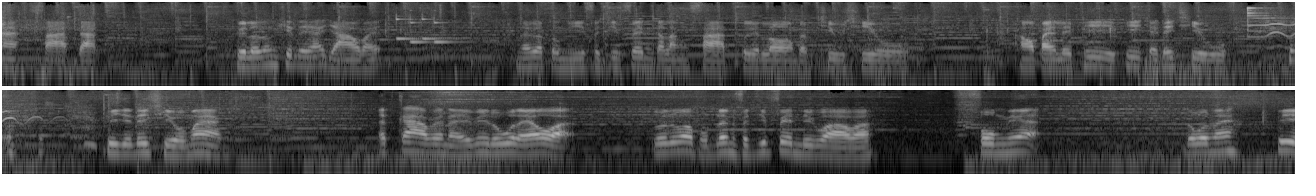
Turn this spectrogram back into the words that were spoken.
อะสาดดัก คือเราต้องคิดระยะยาวไว้ แล้วก็ตรงนี้ฟจิเฟนกำลังฝาดปืนลองแบบชิวๆเอาไปเลยพี่พี่จะได้ชิว พี่จะได้ชิวมากแอดก้าไปไหนไม่รู้แล้วอะ รู้ด้วยว่าผมเล่นฟจิเฟนดีกว่าวะฟงเนี้ยโดนไหมพี่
